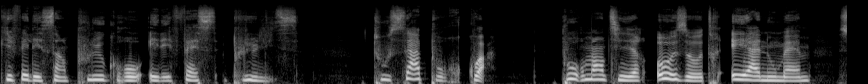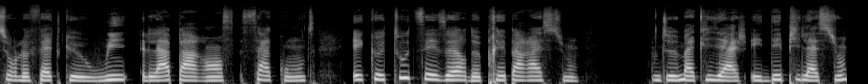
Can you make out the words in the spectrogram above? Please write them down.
qui fait les seins plus gros et les fesses plus lisses. Tout ça pourquoi Pour mentir aux autres et à nous-mêmes sur le fait que oui, l'apparence, ça compte et que toutes ces heures de préparation, de maquillage et d'épilation,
